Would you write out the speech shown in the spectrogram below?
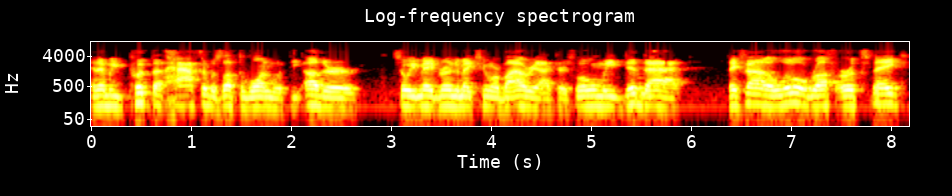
and then we put the half that was left of one with the other, so we made room to make two more bioreactors. Well, when we did that, they found a little rough earth snake.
